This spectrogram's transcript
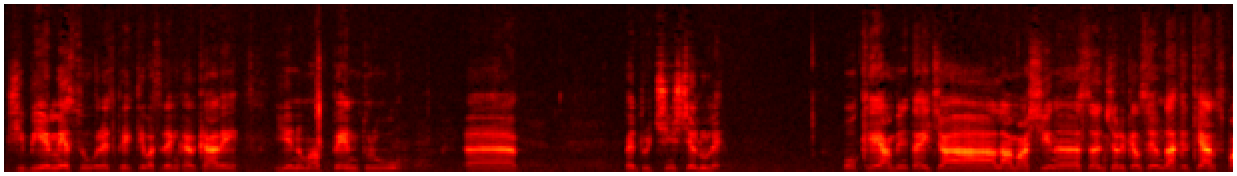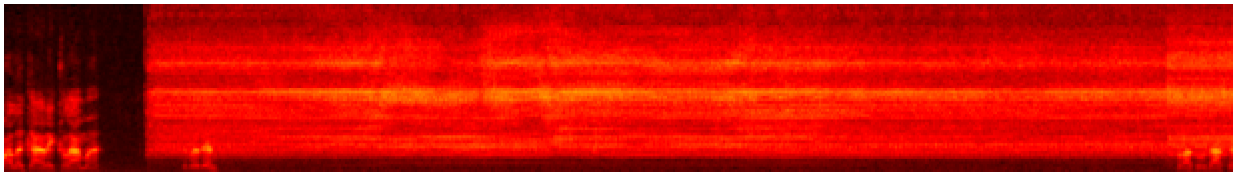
și BMS-ul, respectiv asta de încărcare, e numai pentru, uh, pentru 5 celule. Ok, am venit aici la mașină să încercăm să vedem dacă chiar spală ca reclamă. Să vedem. Spălat odată.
